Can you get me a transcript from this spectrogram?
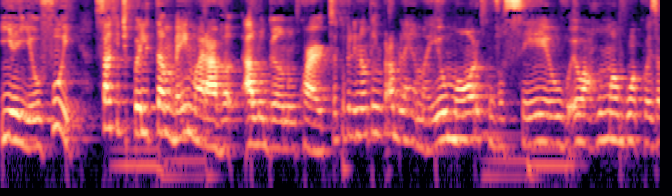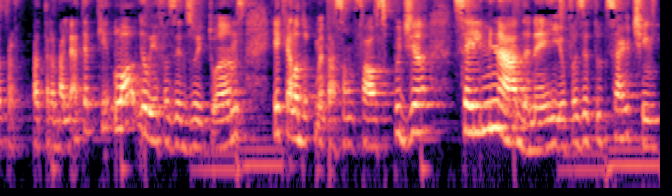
E aí eu fui. Só que, tipo, ele também morava alugando um quarto. Só que eu falei, não tem problema, eu moro com você, eu, eu arrumo alguma coisa para trabalhar, até porque logo eu ia fazer 18 anos e aquela documentação falsa podia ser eliminada, né? E eu fazer tudo certinho.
